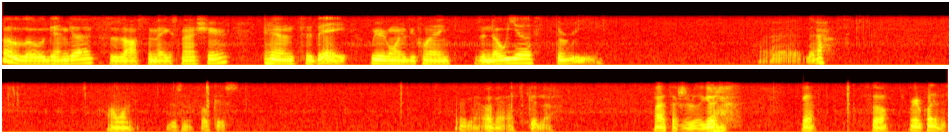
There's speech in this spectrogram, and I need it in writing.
Hello again guys, this is Austin Mega Smash here, and today we are going to be playing Xenoia 3. Right there. I want this in focus. There we go. Okay, that's good enough. That's actually really good. okay, so we're gonna play this,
